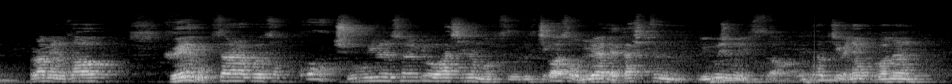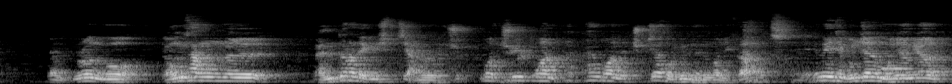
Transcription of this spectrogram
음. 그러면서 교회 목사라고 해서 꼭 주일 설교하시는 모습을 찍어서 올려야 될까 싶은 의구심은 있어. 그래서 왜냐면 그거는 물론 뭐 영상을 만들어내기 쉽지 않아도 주, 뭐 주일 동안 한- 한 동안에 축제해서 올리면 되는 거니까. 그렇지. 근데 이제 문제는 뭐냐면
